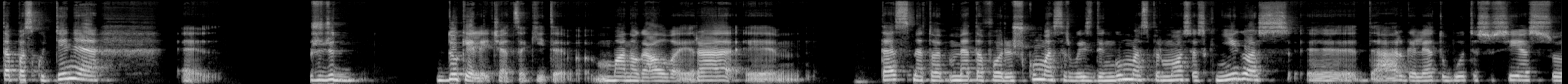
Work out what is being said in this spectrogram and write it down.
ta paskutinė, e, žodžiu, du keliai čia atsakyti, mano galva, yra e, tas metaforiškumas ir vaizdingumas pirmosios knygos e, dar galėtų būti susijęs su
